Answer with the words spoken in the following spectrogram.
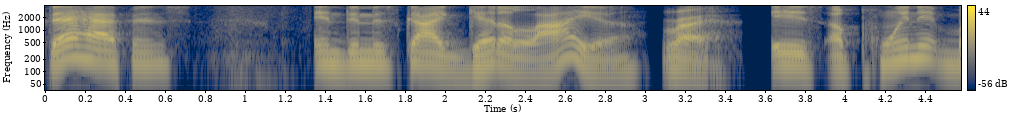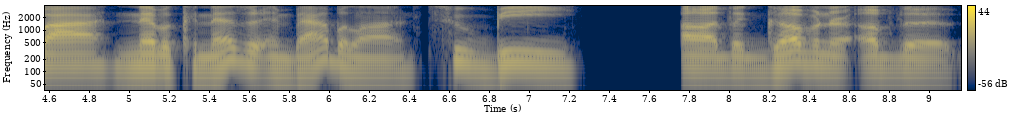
that happens. And then this guy, Gedaliah, Right. is appointed by Nebuchadnezzar in Babylon to be uh, the governor of the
